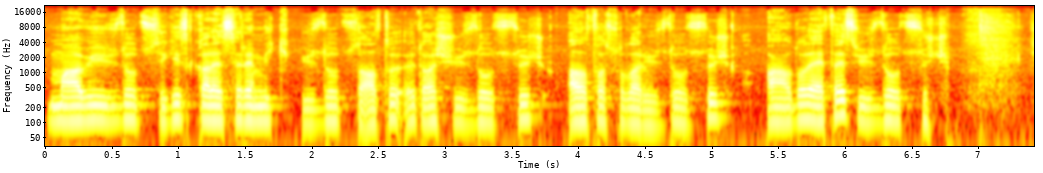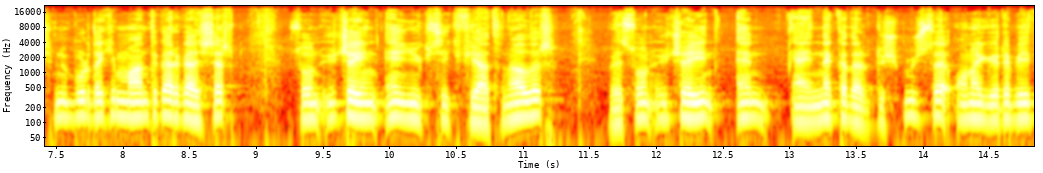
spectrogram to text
Mavi %38, Kale Seramik %36, Ötaş %33, Alfa Solar %33, Anadolu Efes %33. Şimdi buradaki mantık arkadaşlar son 3 ayın en yüksek fiyatını alır ve son 3 ayın en yani ne kadar düşmüşse ona göre bir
